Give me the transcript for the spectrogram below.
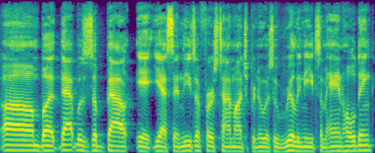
um, but that was about it. Yes, and these are first time entrepreneurs who really need some handholding.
